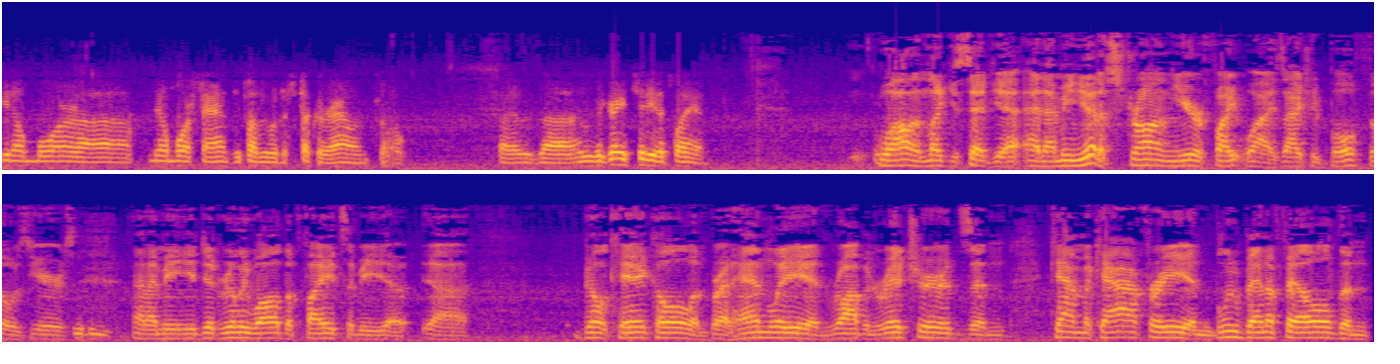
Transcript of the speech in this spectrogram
you know, more, uh, you know, more fans, they probably would have stuck around. So, but it was, uh, it was a great city to play in. Well, and like you said, yeah, and I mean, you had a strong year fight wise, actually, both those years. Mm-hmm. And I mean, you did really well at the fights. I mean, uh, uh, Bill Cagle and Brent Henley and Robin Richards and Cam McCaffrey and Blue Benefeld. And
